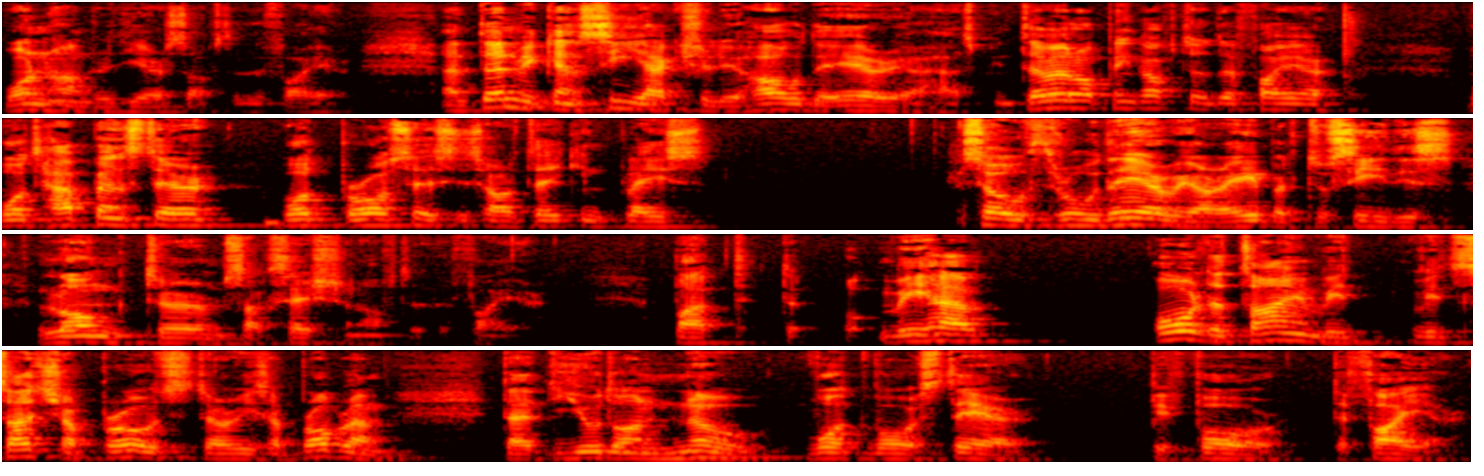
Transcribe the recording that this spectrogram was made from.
100 years after the fire. And then we can see actually how the area has been developing after the fire, what happens there, what processes are taking place, so through there, we are able to see this long-term succession after the fire. But the, we have all the time with, with such approach, there is a problem that you don't know what was there before the fire.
